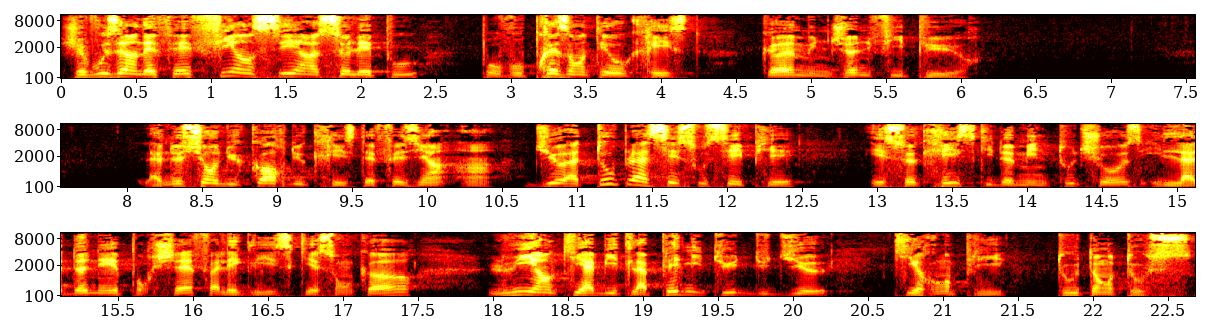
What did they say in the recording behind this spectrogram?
Je vous ai en effet fiancé un seul époux pour vous présenter au Christ comme une jeune fille pure. la notion du corps du Christ, Ephésiens 1. Dieu a tout placé sous ses pieds et ce Christ qui domine toute chose, il l'a donné pour chef à l'Église qui est son corps, lui en qui habite la plénitude du Dieu qui remplit tout en tous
